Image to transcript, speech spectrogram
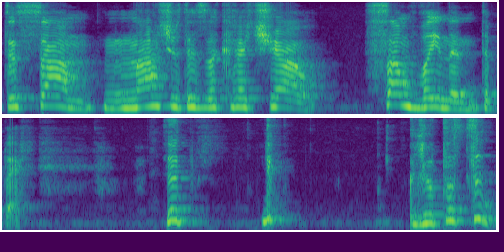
Ти сам, наче ти закричав. Сам винен тепер. Я, я просто.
